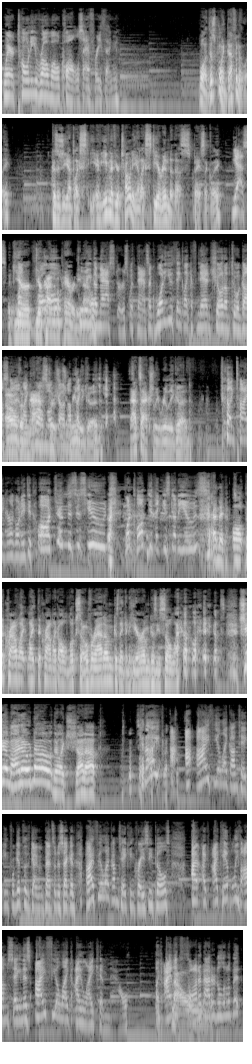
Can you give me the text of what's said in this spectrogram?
where Tony Romo calls everything. Well, at this point, definitely, because you have to like, st- even if you're Tony, you like steer into this basically. Yes, Like, you're- you're kind of a parody doing now. the Masters with Nantz. Like, what do you think? Like, if Nantz showed up to Augusta Oh, and the like Masters Romo showed is up, really like, good. yeah. That's actually really good. like Tiger going 18. Oh, Jim, this is huge. what club do you think he's gonna use? and they all the crowd like like the crowd like all looks over at him because they can hear him because he's so loud. Jim, I don't know. And they're like, shut up. Can I, I? I I feel like I'm taking. Forget the bets in a second. I feel like I'm taking crazy pills. I, I I can't believe I'm saying this. I feel like I like him now. Like I like No. thought about it a little bit.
